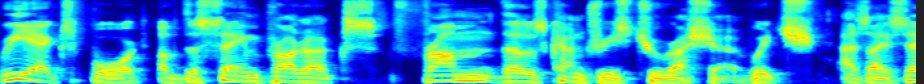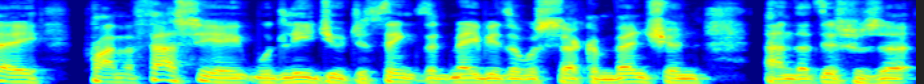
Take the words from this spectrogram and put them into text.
re-export of the same products from those countries to Russia, which, as I say, prima facie would lead you to think that maybe there was circumvention and that this was a,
